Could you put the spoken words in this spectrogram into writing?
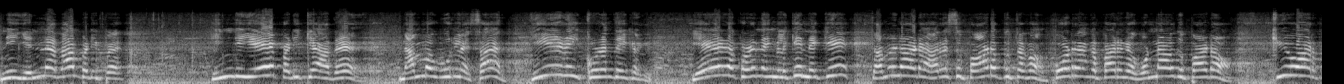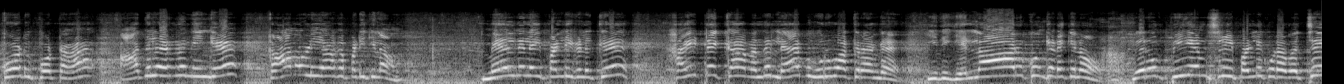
நீ என்னதான் படிப்ப? ஹிந்தியே படிக்காத. நம்ம ஊரில் சார் ஏழை குழந்தைகள். ஏழை குழந்தைங்களுக்கு இன்னைக்கு தமிழ்நாடு அரசு பாட புத்தகம் போடுறாங்க பாருங்க ஒன்றாவது பாடம். கியூஆர் கோடு போட்டால் அதுலேருந்து நீங்கள் காணொளியாக படிக்கலாம். மேல்நிலை பள்ளிகளுக்கு ஹைடெக்கா வந்து லேப் உருவாக்குறாங்க. இது எல்லாருக்கும் கிடைக்கணும். வெறும் பிஎம் ஸ்ரீ பள்ளிக்கூடம் வச்சு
